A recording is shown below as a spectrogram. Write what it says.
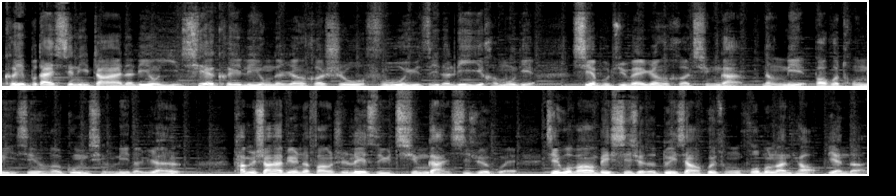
可以不带心理障碍的利用一切可以利用的人和事物服务于自己的利益和目的，且不具备任何情感能力，包括同理心和共情力的人。他们伤害别人的方式类似于情感吸血鬼，结果往往被吸血的对象会从活蹦乱跳变得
